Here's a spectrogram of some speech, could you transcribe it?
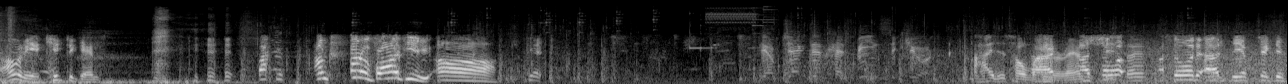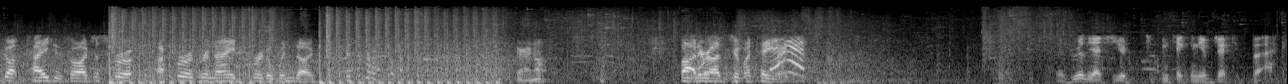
I'm gonna get kicked again. Fucking, I'm trying to revive you. Oh, shit. I hate this whole Alright, running around I shit, thought, though. I thought uh, the objective got taken, so I just threw a, I threw a grenade through the window. Fair enough. But I didn't realise it took my teammate. Damn! It's really actually you're taking the objective back.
